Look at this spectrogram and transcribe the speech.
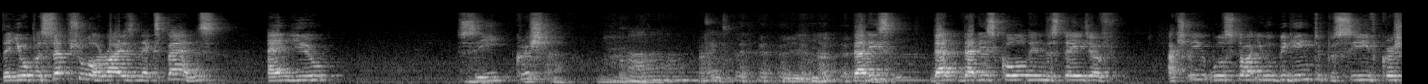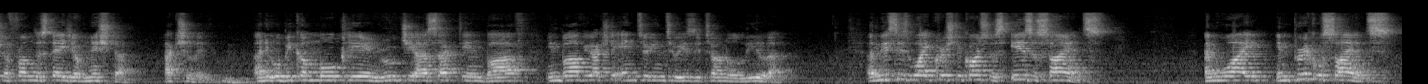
that your perceptual horizon expands and you see Krishna. Ah. Right? that is that that is called in the stage of actually will start you will begin to perceive Krishna from the stage of Nishta, actually. And it will become more clear in Ruchi, Asakti and Bhav. In Bhav you actually enter into his eternal Leela. And this is why Krishna consciousness is a science. And why empirical science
